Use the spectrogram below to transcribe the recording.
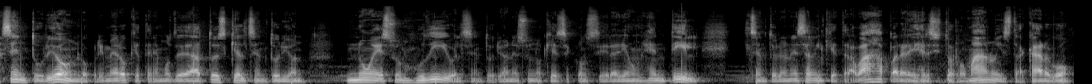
centurión. Lo primero que tenemos de dato es que el centurión no es un judío, el centurión es uno que se consideraría un gentil. El centurión es alguien que trabaja para el ejército romano y está a cargo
